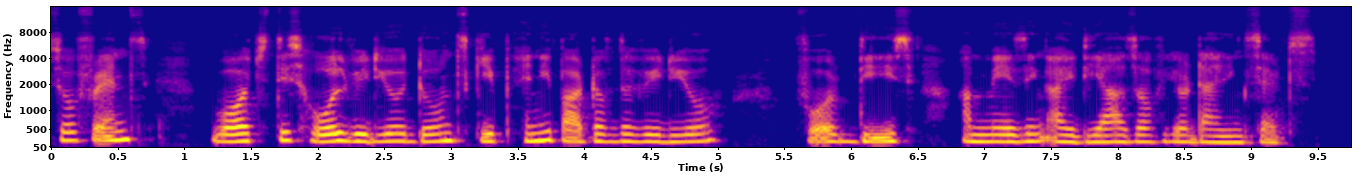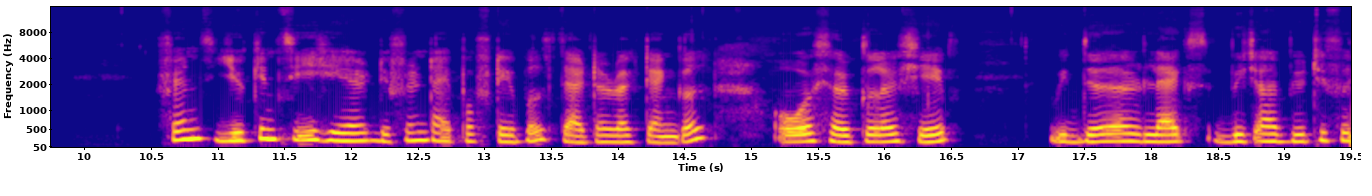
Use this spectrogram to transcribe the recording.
so friends watch this whole video. Don't skip any part of the video for these amazing ideas of your dining sets. Friends you can see here different type of tables that are rectangle or circular shape with their legs which are beautiful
